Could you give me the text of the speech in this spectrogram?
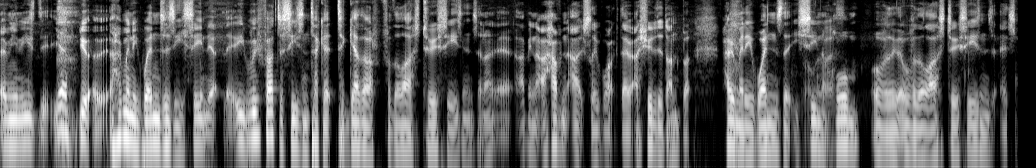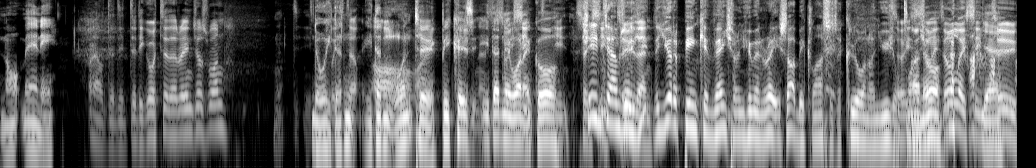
I mean he's yeah. You, how many wins has he seen? We've had the season ticket together for the last two seasons, and I, I mean I haven't actually worked out. I should have done, but how many wins that he's oh, seen at home over the over the last two seasons? It's not many. Well, did he did he go to the Rangers one? No, he didn't. He didn't oh, want to because goodness. he didn't so want to go. He, so See, in terms of then. the European Convention on Human Rights, that would be classed as a cruel and unusual. So I know. He's only seen yeah. two,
